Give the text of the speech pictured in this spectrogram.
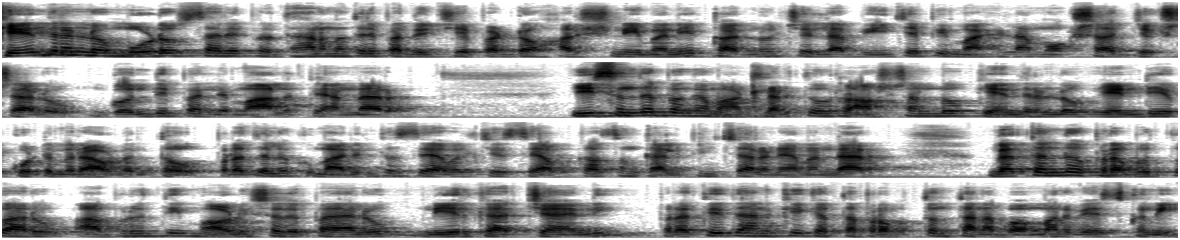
కేంద్రంలో మూడోసారి ప్రధానమంత్రి పదవి చేపట్టడం హర్షణీయమని కర్నూలు జిల్లా బీజేపీ మహిళా మోక్ష అధ్యక్షురాలు గొందిపల్లి మాలతి అన్నారు. ఈ సందర్భంగా మాట్లాడుతూ రాష్ట్రంలో కేంద్రంలో ఎన్డీఏ కూటమి రావడంతో ప్రజలకు మరింత సేవలు చేసే అవకాశం కల్పించాలని అన్నారు. గతంలో ప్రభుత్వాలు అభివృద్ధి మౌలిక సదుపాయాలు నీరు ఖర్చాయని ప్రతిదానికి గత ప్రభుత్వం తన బొమ్మను వేసుకుని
